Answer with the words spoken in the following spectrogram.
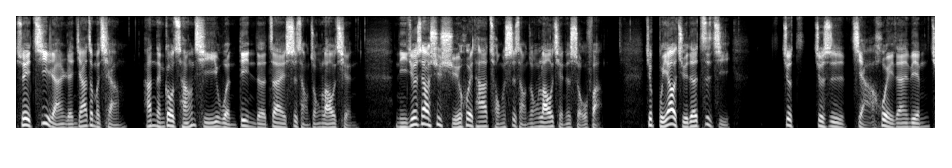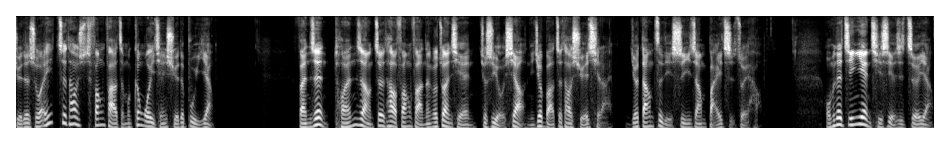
所以既然人家这么强，他能够长期稳定的在市场中捞钱，你就是要去学会他从市场中捞钱的手法，就不要觉得自己就就是假会在那边觉得说，哎，这套方法怎么跟我以前学的不一样？反正团长这套方法能够赚钱，就是有效，你就把这套学起来。你就当自己是一张白纸最好。我们的经验其实也是这样，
